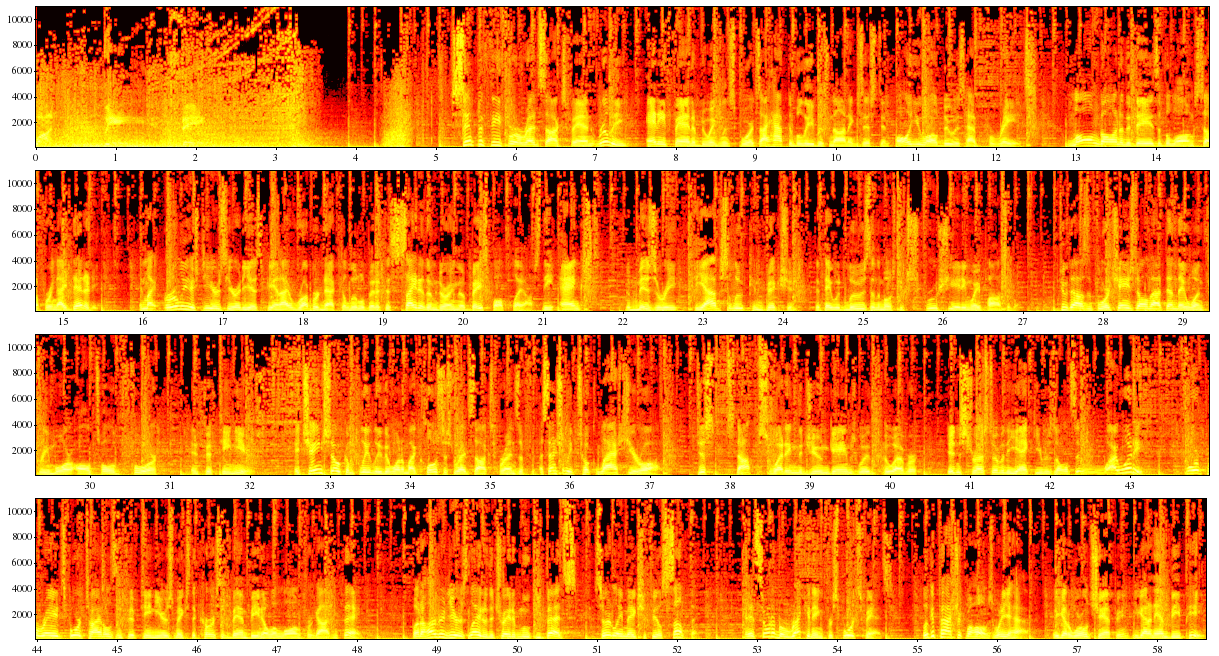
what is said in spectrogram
one big thing. Sympathy for a Red Sox fan, really any fan of New England sports, I have to believe is non-existent. All you all do is have parades. Long gone are the days of the long-suffering identity. In my earliest years here at ESPN, I rubbernecked a little bit at the sight of them during the baseball playoffs. The angst, the misery, the absolute conviction that they would lose in the most excruciating way possible. 2004 changed all that, then they won three more, all told four in 15 years. It changed so completely that one of my closest Red Sox friends essentially took last year off. Just stopped sweating the June games with whoever, didn't stress over the Yankee results, and why would he? Four parades, four titles in 15 years makes the curse of Bambino a long forgotten thing. But 100 years later, the trade of Mookie Betts certainly makes you feel something. And it's sort of a reckoning for sports fans. Look at Patrick Mahomes. What do you have? You got a world champion. You got an MVP.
